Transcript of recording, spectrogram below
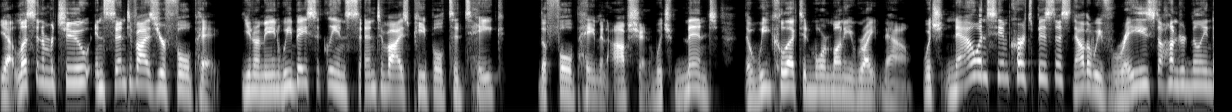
Yeah. Lesson number two incentivize your full pay. You know what I mean? We basically incentivize people to take the full payment option, which meant that we collected more money right now, which now in Sam Cart's business, now that we've raised $100 million,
